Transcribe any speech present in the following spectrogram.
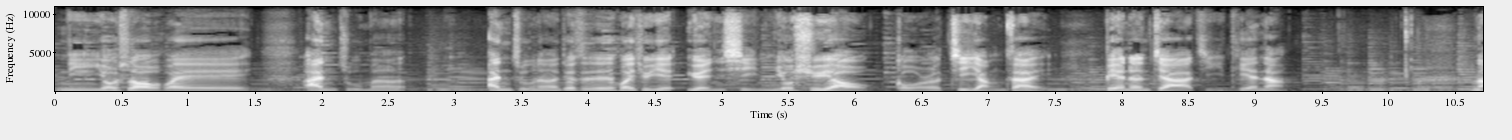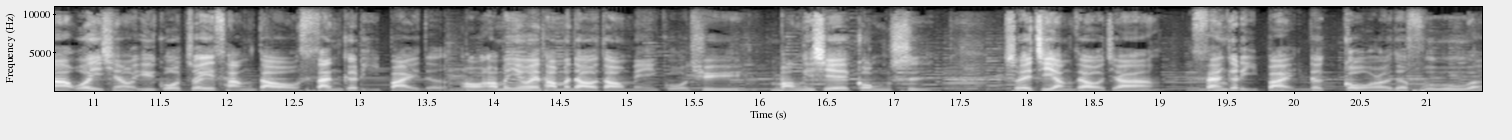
你有时候会案主们。案主呢，就是会去远远行，有需要狗儿寄养在别人家几天呐。那我以前有遇过最长到三个礼拜的哦，他们因为他们都要到美国去忙一些公事，所以寄养在我家三个礼拜的狗儿的服务啊。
